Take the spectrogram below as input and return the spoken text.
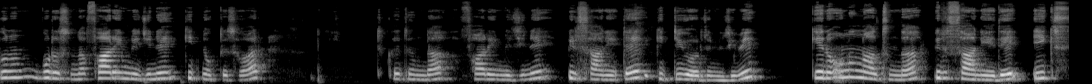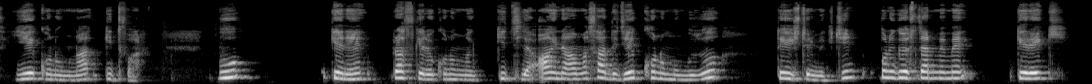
Bunun burasında fare imlecine git noktası var. Tıkladığımda fare imlecine 1 saniyede gitti gördüğünüz gibi. Gene onun altında 1 saniyede X, Y konumuna git var. Bu gene rastgele konumuna gitle aynı ama sadece konumumuzu değiştirmek için. Bunu göstermeme gerek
